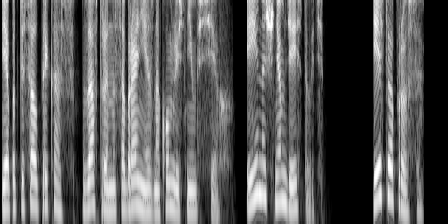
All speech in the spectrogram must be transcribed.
Я подписал приказ. Завтра на собрании ознакомлю с ним всех. И начнем действовать. Есть вопросы?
